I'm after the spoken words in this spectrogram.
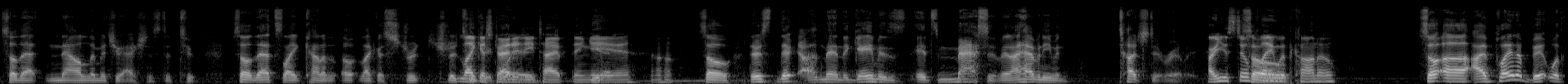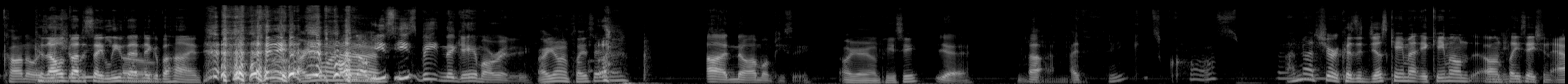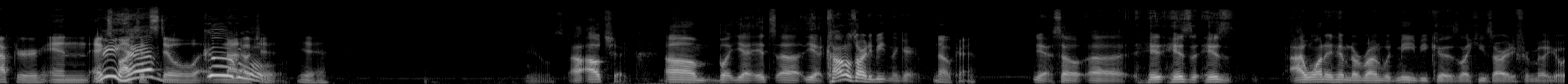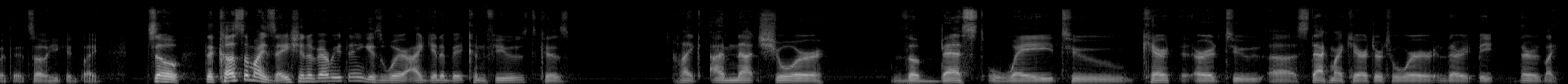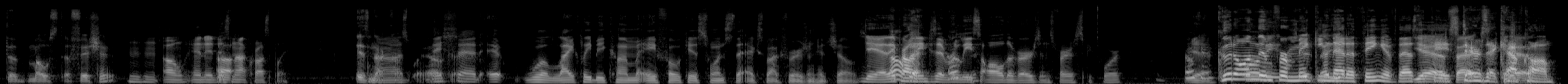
So that now limits your actions to two. So that's like kind of uh like a str- strategic like a strategy way. type thing. Yeah. Yeah. yeah. Uh-huh. So there's there uh, man, the game is it's massive, and I haven't even touched it really. Are you still playing with Kano? So uh, I played a bit with Kano Because I was about to say, initially, leave that uh, nigga behind. Oh, are you on? Oh no, uh, he's he's beaten the game already. Are you on PlayStation? Uh, no, I'm on PC. Oh, you're on PC. Yeah, uh, I think it's cross. I'm not sure because it just came out. It came out on PlayStation after, and We Xbox have it's still not out yet. Google. Yeah. You know, I- I'll check. Um, but yeah, it's uh, yeah, Kano's already beaten the game. Okay. Yeah, so uh, his his his, I wanted him to run with me because like he's already familiar with it, so he could like, so the customization of everything is where I get a bit confused because, like, I'm not sure the best way to character or to uh, stack my character to where they're be they're like the most efficient hmm Oh, and it is Uh, not crossplay. is not Nah, crossplay. They Okay. said it will likely become a focus once the Xbox version hits shelves. Yeah, they Oh, probably bet. need to Okay. release all the versions first before. Yeah. Good on Well, I them mean, for making that- that a thing. If that's Yeah, the case, facts, stares at. Capcom. Yeah,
